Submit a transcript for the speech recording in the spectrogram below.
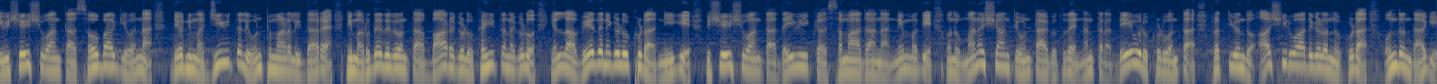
ಈ ವಿಶೇಷವಾದಂಥ ಸೌಭಾಗ್ಯವನ್ನ ದೇವರು ನಿಮ್ಮ ಜೀವಿತದಲ್ಲಿ ಉಂಟು ಮಾಡಲಿದ್ದಾರೆ ನಿಮ್ಮ ಹೃದಯದಲ್ಲಿರುವಂಥ ಭಾರಗಳು, ಕಹಿತನಗಳು, ಎಲ್ಲ ವೇದನೆಗಳು ಕೂಡ ನೀಗಿ ವಿಶೇಷವಾದಂಥ ದೈವಿಕ ಸಮಾಧಾನ, ನೆಮ್ಮದಿ, ಒಂದು ಮನಃಶಾಂತಿ ಉಂಟಾಗುತ್ತದೆ. ನಂತರ ದೇವರು ಕೊಡುವಂತ ಪ್ರತಿಯೊಂದು ಆಶೀರ್ವಾದಗಳನ್ನು ಕೂಡ ಒಂದೊಂದಾಗಿ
